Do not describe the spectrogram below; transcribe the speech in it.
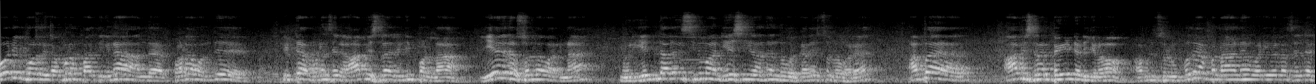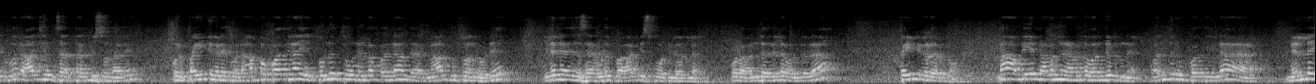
ஓடி போனதுக்கப்புறம் பார்த்தீங்கன்னா அந்த படம் வந்து கிட்ட வரணும் சரி ஆஃபீஸில் ரெடி பண்ணலாம். ஏன் இதை சொல்ல வரேன்னா இவர் எந்த அளவுக்கு சினிமா நேசிக்கிறாங்க அந்த ஒரு கதையை சொல்ல வரேன். அப்போ ஆஃபீஸில் பெயிண்ட் அடிக்கணும் அப்படின்னு சொல்லும்போது அப்போ நான் வடிவெல்லாம் செஞ்சு அடிக்கும்போது ராஜீவன் சார் தம்பி சொன்னார் ஒரு பெயிண்ட் கிடைப்பாரு அப்போ பார்த்தீங்கன்னா தொண்ணூற்றி ஒன்றுலாம் பார்த்தீங்கன்னா அந்த north Usman road Ilaiyaraaja sir கூட இப்போ ஆஃபீஸ் போட்டுக்காரில் கூட அந்த இதில் வந்து தான் பெயிண்ட் கடை இருக்கும். நான் அப்படியே நடந்து நடந்து வந்திருந்தேன். வந்துருக்கு பார்த்தீங்கன்னா நெல்லை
